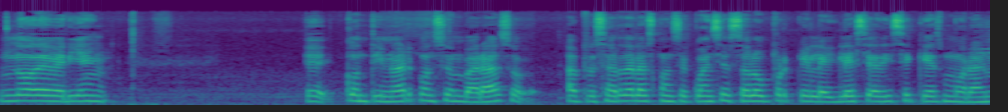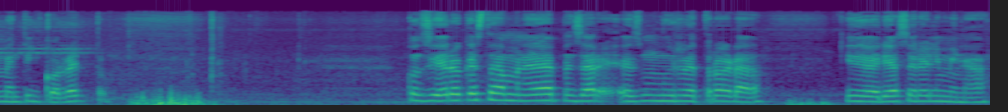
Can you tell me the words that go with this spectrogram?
No deberían eh, continuar con su embarazo a pesar de las consecuencias solo porque la iglesia dice que es moralmente incorrecto. Considero que esta manera de pensar es muy retrógrada y debería ser eliminada.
